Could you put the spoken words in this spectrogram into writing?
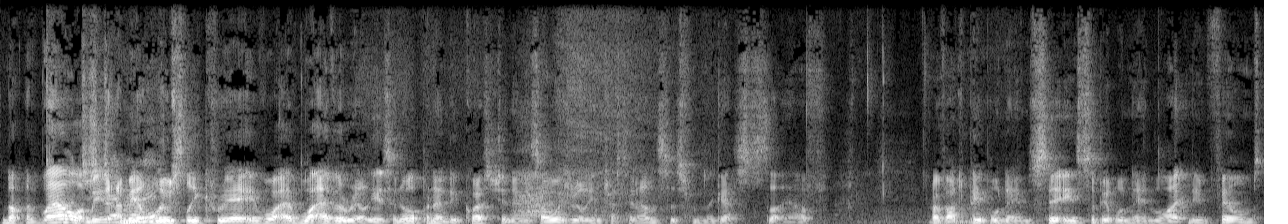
Not well. Or I mean, just I mean, loosely creative, whatever, whatever. Really, it's an open-ended question, and it's always really interesting answers from the guests that I have. I've had people name cities, some people name lightning films,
